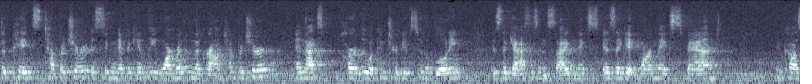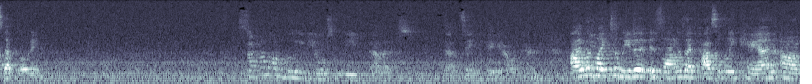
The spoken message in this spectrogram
the pig's temperature is significantly warmer than the ground temperature, and that's partly what contributes to the bloating, is the gases inside, and they as they get warm, they expand and cause that bloating. So how long will you be able to leave that, that same pig out there? I would like to leave it as long as I possibly can. Um,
